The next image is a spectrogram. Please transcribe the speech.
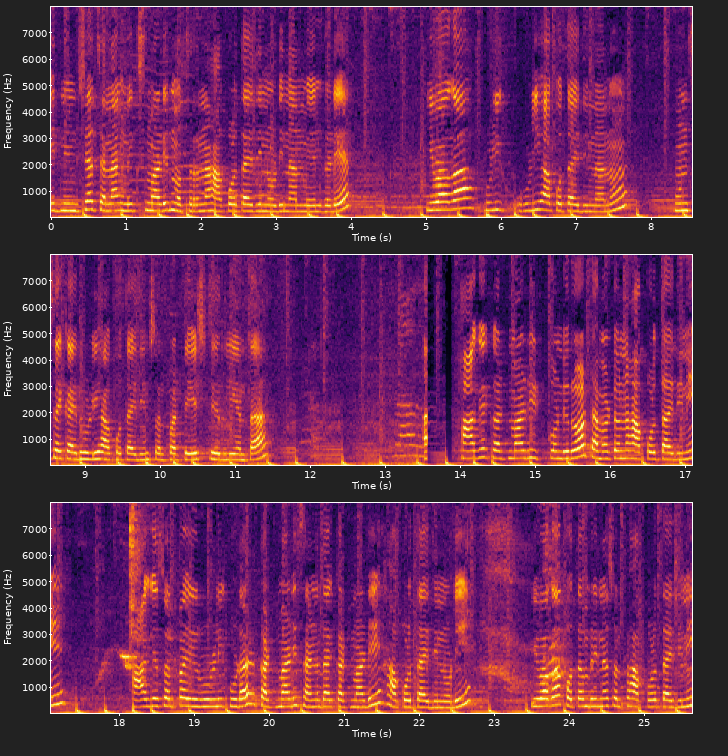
ಐದು ನಿಮಿಷ ಚೆನ್ನಾಗಿ ಮಿಕ್ಸ್ ಮಾಡಿದ ಮೊಸರನ್ನ ಹಾಕ್ಕೊಳ್ತಾ ಇದ್ದೀನಿ ನೋಡಿ ನಾನು ಮೇಲ್ಗಡೆ. ಇವಾಗ ಹುಳಿ ಹುಳಿ ಹಾಕೋತಾ ಇದ್ದೀನಿ ನಾನು. ಹುಣಸೆಕಾಯ್ದು ಹುಳಿ ಹಾಕೋತಾ ಇದ್ದೀನಿ. ಸ್ವಲ್ಪ ಟೇಸ್ಟ್ ಇರಲಿ ಅಂತ. ಹಾಗೆ ಕಟ್ ಮಾಡಿ ಇಟ್ಕೊಂಡಿರೋ ಟೊಮೆಟೊನ ಹಾಕ್ಕೊಳ್ತಾ ಇದ್ದೀನಿ. ಹಾಗೆ ಸ್ವಲ್ಪ ಈರುಳ್ಳಿ ಕೂಡ ಕಟ್ ಮಾಡಿ, ಸಣ್ಣದಾಗಿ ಕಟ್ ಮಾಡಿ ಹಾಕ್ಕೊಳ್ತಾ ಇದ್ದೀನಿ ನೋಡಿ. ಇವಾಗ ಕೊತ್ತಂಬರಿನ ಸ್ವಲ್ಪ ಹಾಕ್ಕೊಳ್ತಾ ಇದ್ದೀನಿ.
